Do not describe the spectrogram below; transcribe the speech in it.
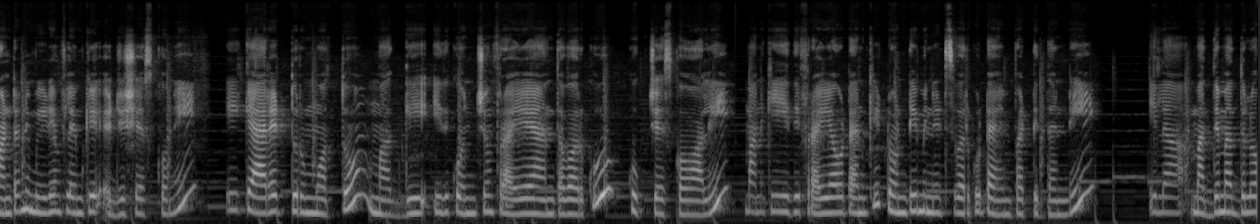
మంటని మీడియం ఫ్లేమ్కి అడ్జస్ట్ చేసుకొని ఈ క్యారెట్ తురుము మొత్తం మగ్గి ఇది కొంచెం ఫ్రై అయ్యేంత వరకు కుక్ చేసుకోవాలి. మనకి ఇది ఫ్రై అవ్వటానికి ట్వంటీ మినిట్స్ వరకు టైం పట్టిద్దండి. ఇలా మధ్య మధ్యలో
